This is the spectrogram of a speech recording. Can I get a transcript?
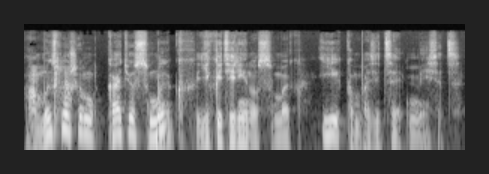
А мы слушаем Катю Смык, Екатерину Смык и композиция «Месяц».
